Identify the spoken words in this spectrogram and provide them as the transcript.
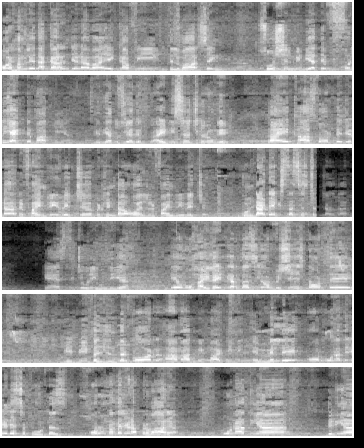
ਔਰ ਹਮਲੇ ਦਾ ਕਾਰਨ ਜਿਹੜਾ ਵਾ, ਇਹ ਕਾਫੀ ਦਿਲਵਾਰ ਸਿੰਘ ਸੋਸ਼ਲ ਮੀਡੀਆ ਤੇ ਫੁੱਲੀ ਐਕਟਿਵ ਆਦਮੀ ਆ। ਇਹਦੀਆਂ ਤੁਸੀਂ ਅਗਰ ਆਈਡੀ ਸਰਚ ਕਰੋਗੇ, ਤਾਂ ਇਹ ਖਾਸ ਤੌਰ ਤੇ ਜਿਹੜਾ ਰਿਫਾਈਨਰੀ ਵਿੱਚ, ਬਠਿੰਡਾ ਆਇਲ ਰਿਫਾਈਨਰੀ ਵਿੱਚ ਗੁੰਡਾ ਟੈਕਸ ਦਾ ਸਿਸਟਮ ਚੱਲਦਾ। ਗੈਸ ਦੀ ਚੋਰੀ ਹੁੰਦੀ ਆ। ਇਹ ਉਹਨੂੰ ਹਾਈਲਾਈਟ ਕਰਦਾ ਸੀ ਔਰ ਵਿਸ਼ੇਸ਼ ਤੌਰ ਤੇ ਬੀਬੀ ਬਲਜਿੰਦਰ ਕੌਰ, ਆਮ ਆਦਮੀ ਪਾਰਟੀ ਦੀ ਐਮਐਲਏ ਔਰ ਉਹਨਾਂ ਦੇ ਜਿਹੜੇ ਸਪੋਰਟਰਸ ਔਰ ਉਹਨਾਂ ਦਾ ਜਿਹੜਾ ਪਰਿਵਾਰ ਆ, ਉਹਨਾਂ ਦੀਆਂ ਜਿਹੜੀਆਂ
